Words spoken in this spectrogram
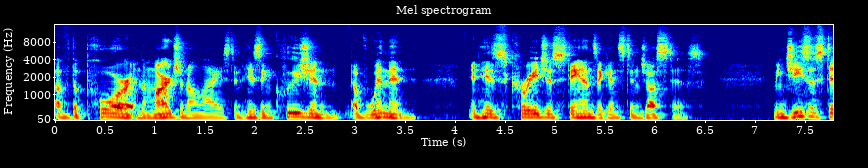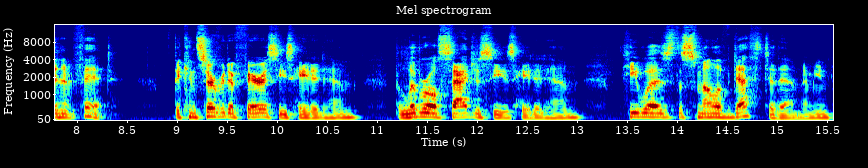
of the poor and the marginalized, in his inclusion of women, in his courageous stands against injustice. I mean, Jesus didn't fit. The conservative Pharisees hated him. The liberal Sadducees hated him. He was the smell of death to them. I mean,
